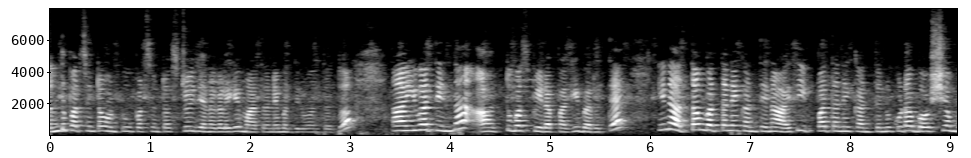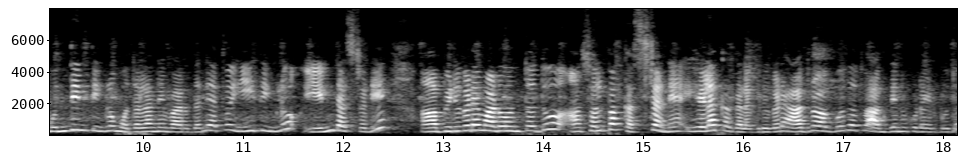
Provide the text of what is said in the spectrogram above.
ಒಂದು ಪರ್ಸೆಂಟೋ, ಒಂದು ಟೂ ಪರ್ಸೆಂಟ್ ಅಷ್ಟು ಜನಗಳಿಗೆ ಮಾತ್ರನೇ ಬಂದಿರುವಂಥದ್ದು ಇವತ್ತಿಂದ ತುಂಬ ಸ್ಪೀಡಪ್ ಆಗಿ ಬರುತ್ತೆ. ಇನ್ನು ಹತ್ತೊಂಬತ್ತನೇ ಕಂತಿನ ಆಯಿತು, ಇಪ್ಪತ್ತನೇ ಕಂತನ್ನು ಕೂಡ ಬಹುಶಃ ಮುಂದಿನ ತಿಂಗಳು ಮೊದಲನೇ ವಾರದಲ್ಲಿ ಅಥವಾ ಈ ತಿಂಗಳು ಎಂಡ್ ಅಷ್ಟರಲ್ಲಿ ಬಿಡುಗಡೆ ಮಾಡುವಂಥದ್ದು ಸ್ವಲ್ಪ ಕಷ್ಟನೇ. ಹೇಳೋಕ್ಕಾಗಲ್ಲ ಹೇಳೋಕ್ಕಾಗಲ್ಲ ಬಿಡುಗಡೆ ಆದರೂ ಆಗ್ಬೋದು ಅಥವಾ ಆಗದೇನೂ ಕೂಡ ಇರ್ಬೋದು.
